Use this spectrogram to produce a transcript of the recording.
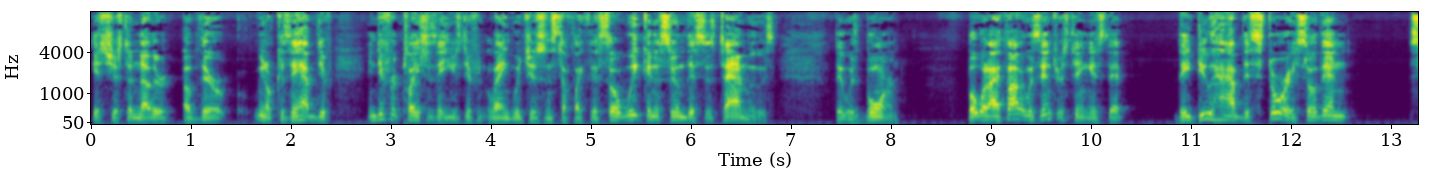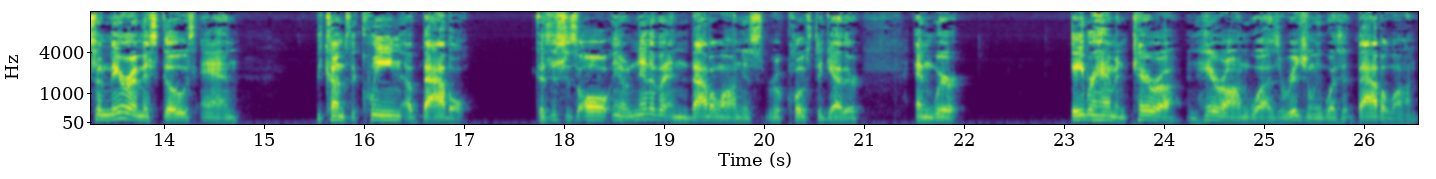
it's just another of their, you know, because they have different, in different places they use different languages and stuff like this. So we can assume this is Tammuz that was born. But what I thought it was interesting is that they do have this story. So then Semiramis goes and becomes the queen of Babel. Because this is all, you know, Nineveh and Babylon is real close together. And where Abraham and Terah and Haran was originally was at Babylon.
